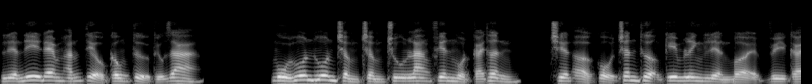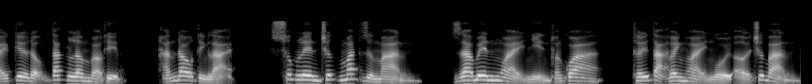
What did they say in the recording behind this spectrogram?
liền đi đem hắn tiểu công tử cứu ra. Ngủ hôn hôn trầm trầm chu lang phiên một cái thân, chiên ở cổ chân thượng kim linh liền bởi vì cái kia động tác lâm vào thịt, hắn đau tỉnh lại, xúc lên trước mắt giường màn, ra bên ngoài nhìn thoáng qua, thấy tạ hoanh hoài ngồi ở trước bàn,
